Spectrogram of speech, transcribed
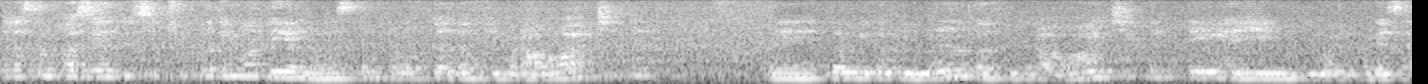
elas estão fazendo esse tipo de modelo, elas estão colocando a fibra ótica, é, estão iluminando a fibra ótica, tem aí uma empresa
